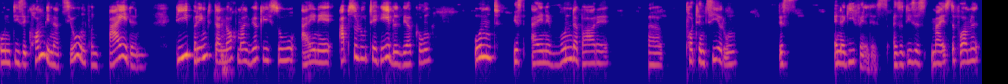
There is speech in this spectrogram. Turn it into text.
Und diese Kombination von beiden, die bringt dann nochmal wirklich so eine absolute Hebelwirkung und ist eine wunderbare äh, Potenzierung des Energiefeldes. Also dieses Meisterformel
